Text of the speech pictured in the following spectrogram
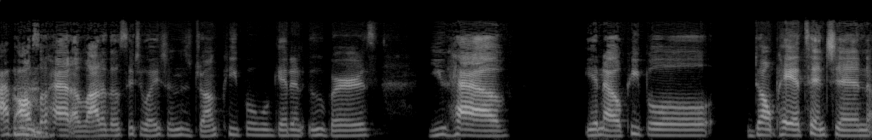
I've also Mm. had a lot of those situations. Drunk people will get in Ubers. You have, you know, people don't pay attention.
